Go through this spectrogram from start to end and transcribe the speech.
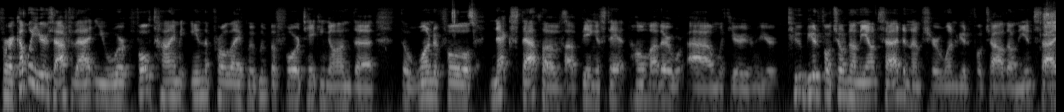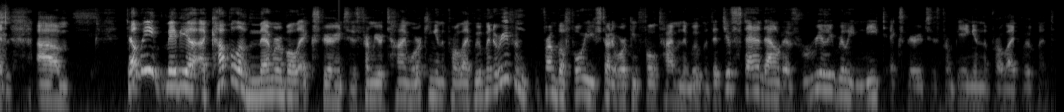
for a couple years after that, you work full time in the pro life movement before taking on the the wonderful next step of, of being a stay at home mother um, with your your two beautiful children on the outside, and I'm sure one beautiful child on the inside. Um, Tell me maybe a, a, couple of memorable experiences from your time working in the pro life movement, or even from before you started working full time in the movement, that just stand out as really, really neat experiences from being in the pro life movement.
